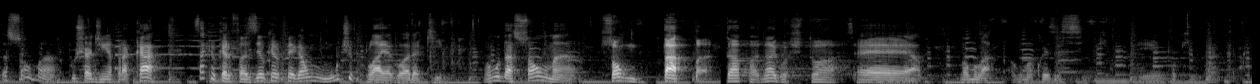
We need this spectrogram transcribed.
Dá só uma puxadinha pra cá. Sabe o que eu quero fazer? Eu quero pegar um Multiply agora aqui. Vamos dar só uma... Só um tapa. Tapa na gostosa. É... Vamos lá, alguma coisa assim aqui. E um pouquinho pra cá.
